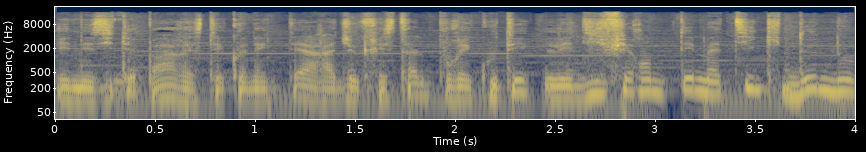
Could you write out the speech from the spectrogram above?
et n'hésitez pas à rester connecté à Radio Cristal pour écouter les différentes thématiques de nos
